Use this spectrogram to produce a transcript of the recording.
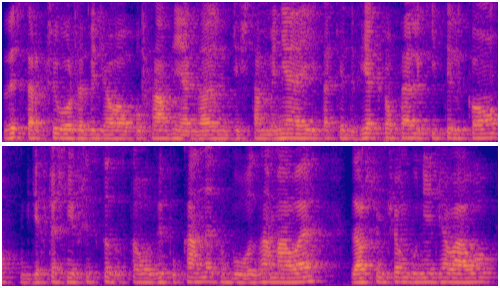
Wystarczyło, żeby działał poprawnie, jak dałem gdzieś tam mniej, takie dwie kropelki tylko, gdzie wcześniej wszystko zostało wypukane, to było za małe, w dalszym ciągu nie działało.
